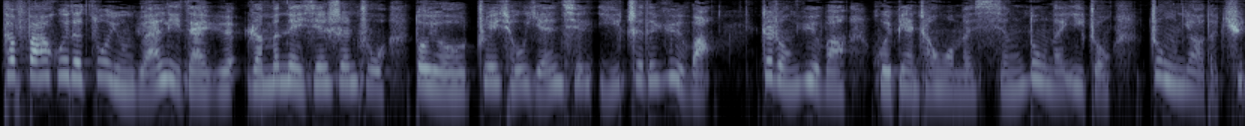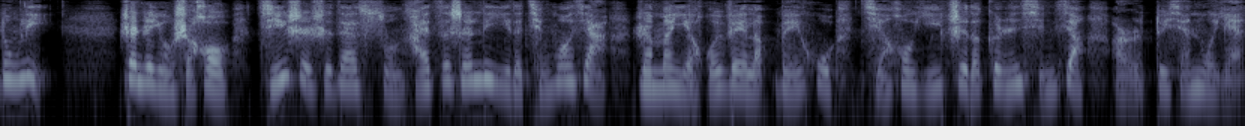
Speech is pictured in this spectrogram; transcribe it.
它发挥的作用原理在于，人们内心深处都有追求言行一致的欲望，这种欲望会变成我们行动的一种重要的驱动力。甚至有时候，即使是在损害自身利益的情况下，人们也会为了维护前后一致的个人形象而兑现诺言。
